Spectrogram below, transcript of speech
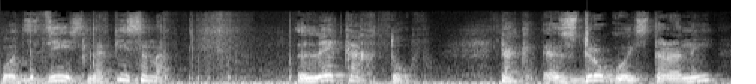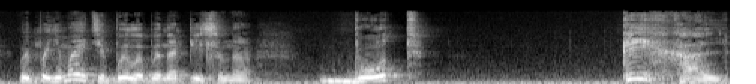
вот здесь написано «лекахтов». Так, с другой стороны, вы понимаете, было бы написано «бот кейхаль».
